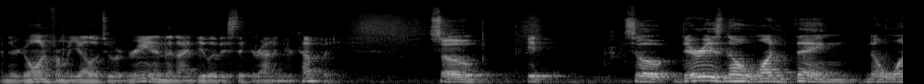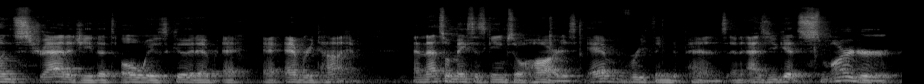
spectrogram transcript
and they're going from a yellow to a green and then ideally they stick around in your company. So it, so there is no one thing, no one strategy that's always good every, at, at every time. And that's what makes this game so hard is everything depends. And as you get smarter,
